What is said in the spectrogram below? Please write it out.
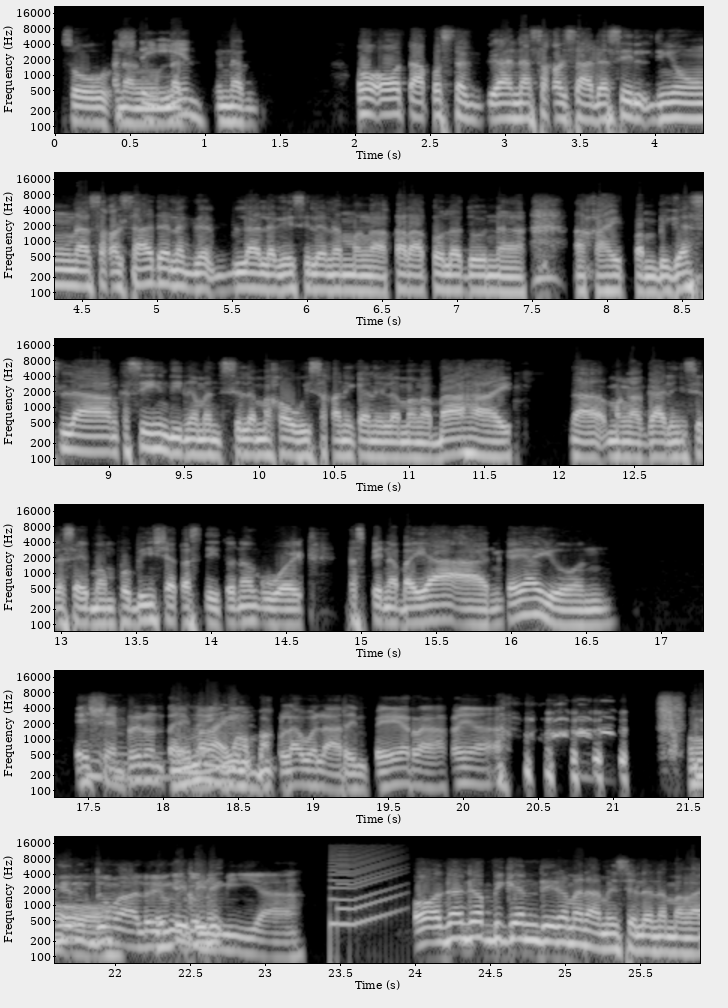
So, As nang, nag, nag, Oo, tapos nag ah, nasa kalsada sil yung nasa kalsada naglalagay sila ng mga karatula doon na ah, kahit pambigas lang kasi hindi naman sila makauwi sa kanilang mga bahay na mga galing sila sa ibang probinsya tas dito nag-work tas pinabayaan kaya yun. Eh, syempre, time na mga mga bakla, wala rin pera. Kaya, hindi rin dumalo yung ekonomiya. Oo, nabigyan din naman namin sila ng mga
